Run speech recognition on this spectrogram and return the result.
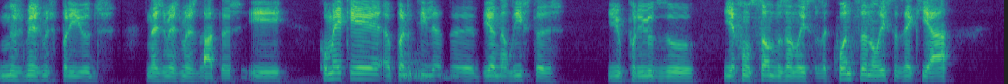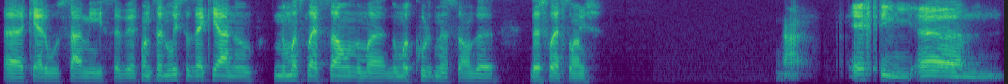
nos mesmos períodos, nas mesmas datas. E como é que é a partilha de, de analistas e o período do, e a função dos analistas? Quantos analistas é que há? Uh, quero o Sami saber. Quantos analistas é que há no, numa seleção, numa, numa coordenação de, das seleções? Ah, é assim, um,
